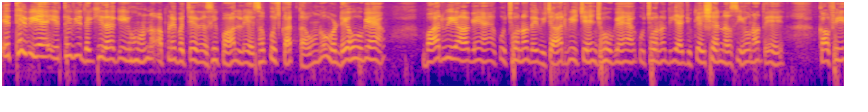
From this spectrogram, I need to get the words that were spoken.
ਇੱਥੇ ਵੀ ਹੈ ਇੱਥੇ ਵੀ ਦੇਖੀਦਾ ਕਿ ਹੁਣ ਆਪਣੇ ਬੱਚੇ ਦੇ ਅਸੀਂ ਪਾਲ ਲਏ, ਸਭ ਕੁਝ ਕਰਤਾ, ਹੁਣ ਉਹ ਵੱਡੇ ਹੋ ਗਏ ਆ। ਬਾਹਰ ਵੀ ਆ ਗਏ ਹੈ ਕੁਝ ਉਹਨਾਂ ਦੇ ਵਿਚਾਰ ਵੀ ਚੇਂਜ ਹੋ ਗਏ ਹੈ ਕੁਝ ਉਹਨਾਂ ਦੀ ਐਜੂਕੇਸ਼ਨ ਅਸੀਂ ਉਹਨਾਂ ਤੇ ਕਾਫੀ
